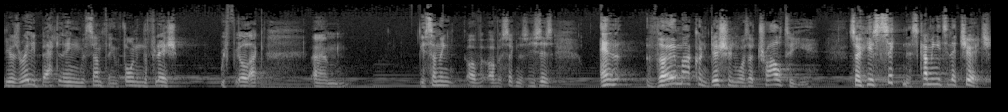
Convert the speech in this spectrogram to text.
He was really battling with something, thorn in the flesh. We feel like um, there's something of, of a sickness. He says, and though my condition was a trial to you, so his sickness coming into the church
